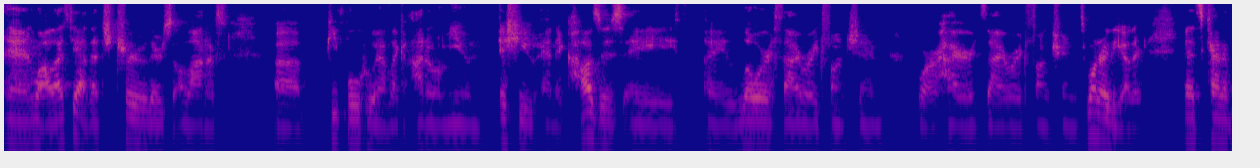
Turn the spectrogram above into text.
And while that's yeah, that's true. There's a lot of uh, people who have like autoimmune issue and it causes a a lower thyroid function or higher thyroid function. It's one or the other. And it's kind of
